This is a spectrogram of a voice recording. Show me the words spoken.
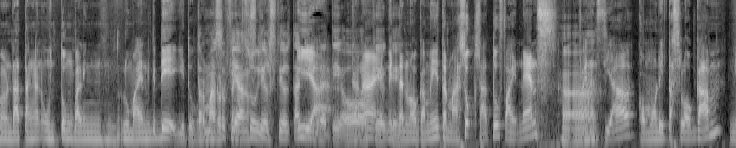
mendatangkan untung paling lumayan gede gitu. Termasuk yang steel-steel tadi iya, berarti. Oh, karena oke. emiten logam ini termasuk satu finance, Ah, ah. finansial, komoditas logam, Fin-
